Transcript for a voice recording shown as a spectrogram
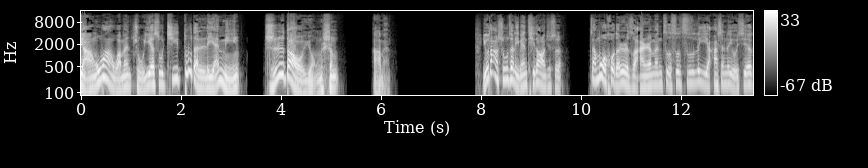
仰望我们主耶稣基督的怜悯。直到永生，阿门。犹大叔这里边提到了，就是在幕后的日子啊，人们自私自利啊，甚至有些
